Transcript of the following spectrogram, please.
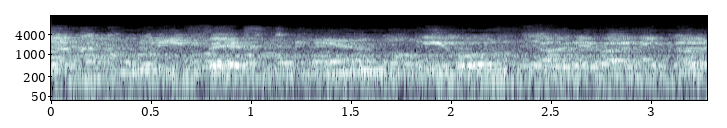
जनकपुरी फेस्ट की ओर जाने वाली कार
